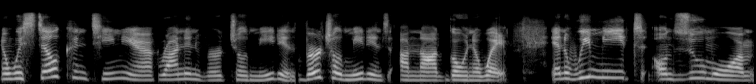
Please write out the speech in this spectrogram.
and we still continue running virtual meetings. Virtual meetings are not going away. And we meet on Zoom or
